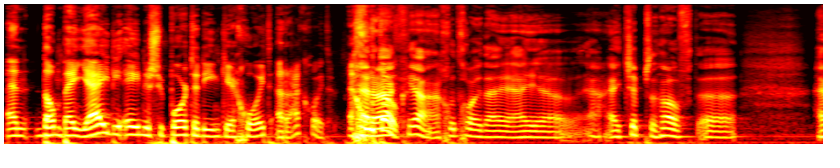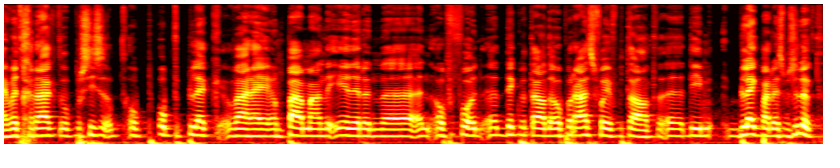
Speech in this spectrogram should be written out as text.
En dan ben jij die ene supporter die een keer gooit en raak gooit. En goed En raak, ook. Ja, goed gooit. Hij, hij, eh, ja, hij chipt zijn hoofd. Eh, hij werd geraakt op, precies op, op, op de plek waar hij een paar maanden eerder een, eh, een, op, voor, een dik betaalde operatie voor heeft betaald. eh, die blijkbaar is mislukt.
